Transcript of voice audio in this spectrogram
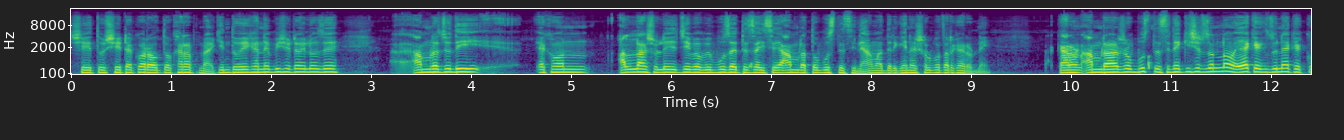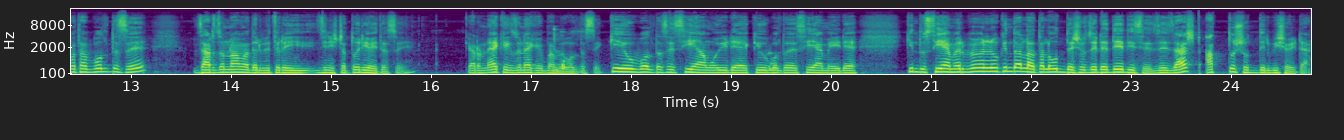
সেহেতু সেটা করাও তো খারাপ না। কিন্তু এখানে বিষয়টা হলো যে আমরা যদি এখন আল্লাহ আসলে যেভাবে বুঝাইতে চাইছে আমরা তো বুঝতেছি না আমাদের জ্ঞানের স্বল্পতার কারণে। কারণ আমরা বুঝতেছি না কিসের জন্য, এক একজন এক এক কথা বলতেছে, যার জন্য আমাদের ভিতরে এই জিনিসটা তৈরি হইতেছে। কারণ এক একজন এক একভাবে বলতেছে। কেউ বলতেছে সিয়াম ওইডে, কেউ বলতেছে সিয়াম এইডে। কিন্তু সিয়ামের ব্যাপারেও কিন্তু আল্লাহ তালা উদ্দেশ্য যেটা দিয়ে দিছে, যে জাস্ট আত্মশুদ্ধির বিষয়টা।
